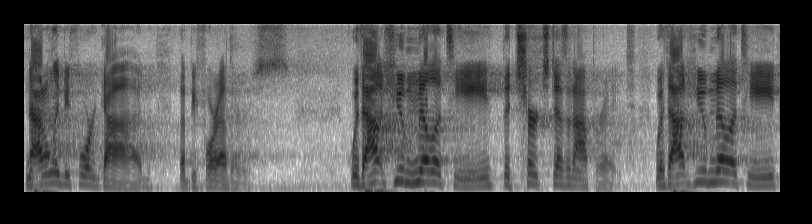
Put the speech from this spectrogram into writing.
not only before God, but before others. Without humility, the church doesn't operate. Without humility,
